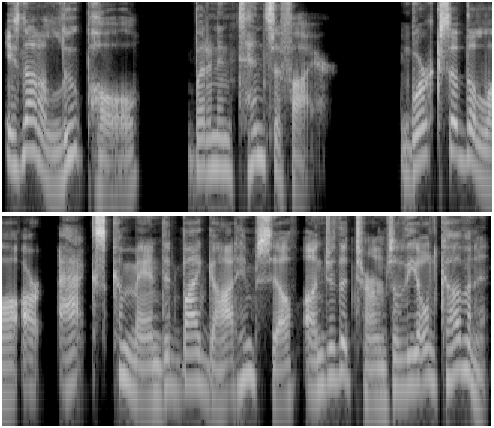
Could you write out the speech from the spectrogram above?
is not a loophole, but an intensifier. Works of the law are acts commanded by God Himself under the terms of the Old Covenant.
